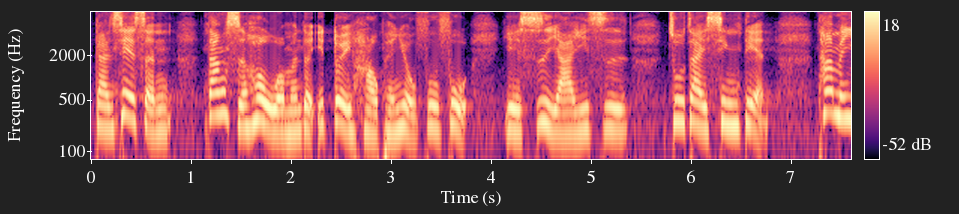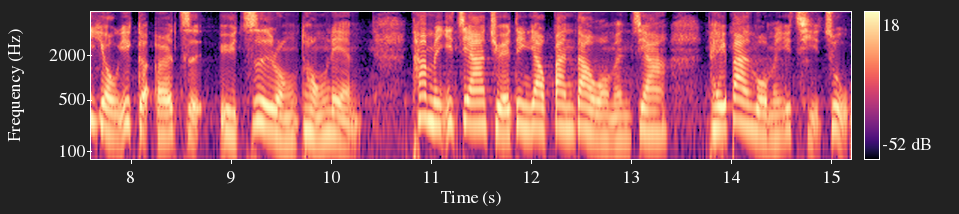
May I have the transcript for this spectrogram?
感谢神，当时候我们的一对好朋友夫妇也是牙医师，住在新店。他们有一个儿子与志荣同年，他们一家决定要搬到我们家，陪伴我们一起住。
